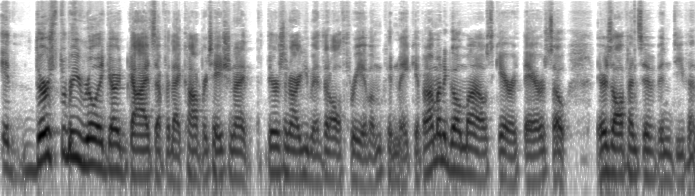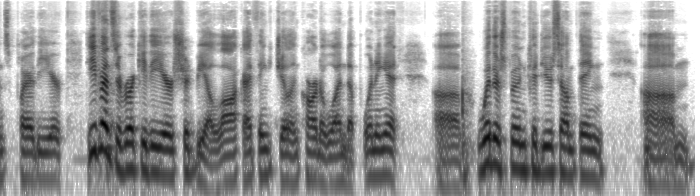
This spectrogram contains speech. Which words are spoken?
it, there's three really good guys up for that confrontation. I, there's an argument that all three of them could make it, but I'm going to go Myles Garrett there. So there's offensive and defensive player of the year. Defensive rookie of the year should be a lock. I think Jalen Carter will end up winning it. Uh, Witherspoon could do something. Um,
